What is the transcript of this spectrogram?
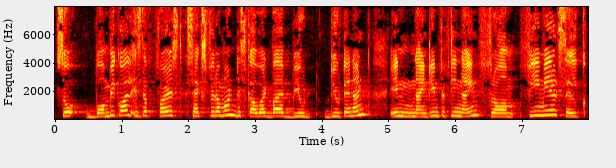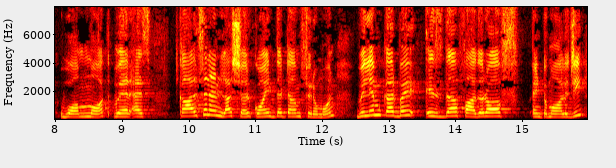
So, bombykol is the first sex pheromone discovered by Butenandt in 1959 from female silk silkworm moth, whereas Karlson and Lüscher coined the term pheromone. William Kirby is the father of entomology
